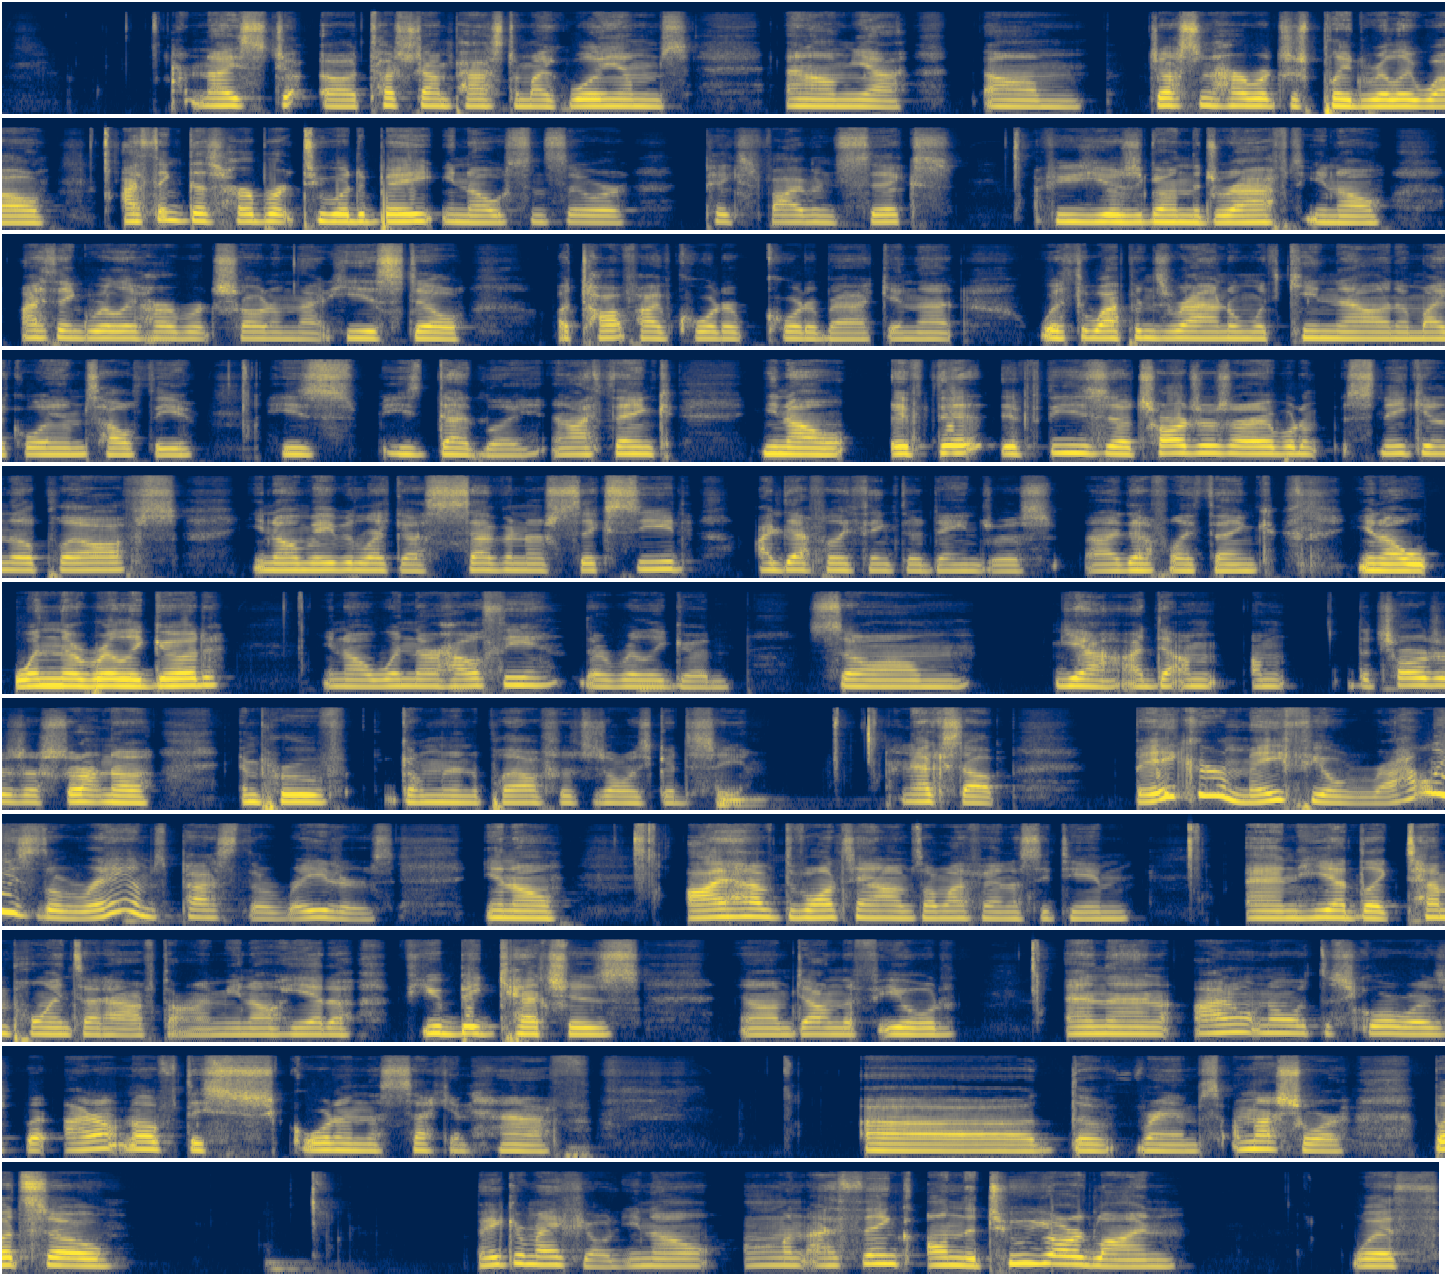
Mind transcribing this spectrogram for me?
nice uh, touchdown pass to Mike Williams, and um, yeah, um, Justin Herbert just played really well. I think this Herbert Tua debate, you know, since they were picks five and six a few years ago in the draft, you know, I think really Herbert showed him that he is still a top five quarter quarterback and that with the weapons around him, with Keenan Allen and Mike Williams healthy, he's he's deadly. And I think, you know, if the if these uh, Chargers are able to sneak into the playoffs, you know, maybe like a seven or six seed, I definitely think they're dangerous. I definitely think, you know, when they're really good, you know, when they're healthy, they're really good. So, um, yeah, I, I'm, I'm, the Chargers are starting to improve coming into playoffs, which is always good to see. Next up, Baker Mayfield rallies the Rams past the Raiders. You know, I have Davante Adams on my fantasy team, and he had like 10 points at halftime. You know, he had a few big catches um, down the field. And then I don't know what the score was, but I don't know if they scored in the second half. Uh, the Rams. I'm not sure. But so Baker Mayfield, you know, on I think on the two yard line with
